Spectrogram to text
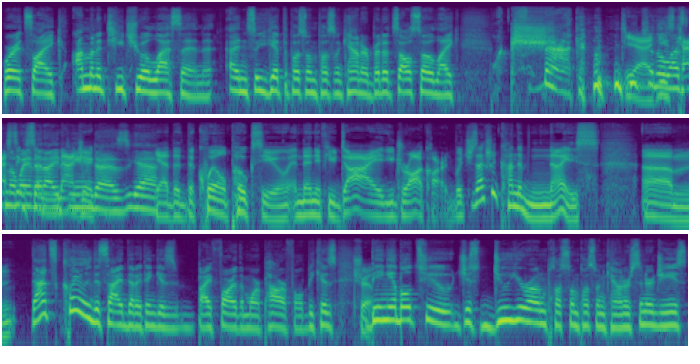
where it's like, I'm going to teach you a lesson. And so you get the plus one plus one counter, but it's also like, smack. I'm gonna teach yeah, the he's lesson casting the way some that I magic. does. Yeah. yeah. The the quill pokes you, and then if you die, you draw a card, which is actually kind of nice. Um, That's clearly the side that I think is by far the more powerful because True. being able to just do your own plus one plus one counter synergies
